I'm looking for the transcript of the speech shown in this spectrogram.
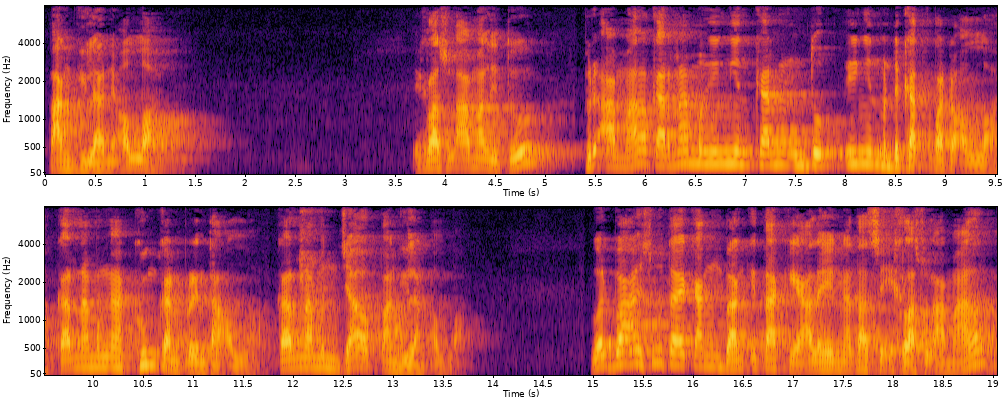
panggilannya Allah. Ikhlasul amal itu beramal karena menginginkan untuk ingin mendekat kepada Allah, karena mengagungkan perintah Allah, karena menjawab panggilan Allah. Wal ba'isu ta kang bangkitake alai ngatasi ikhlasul amal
